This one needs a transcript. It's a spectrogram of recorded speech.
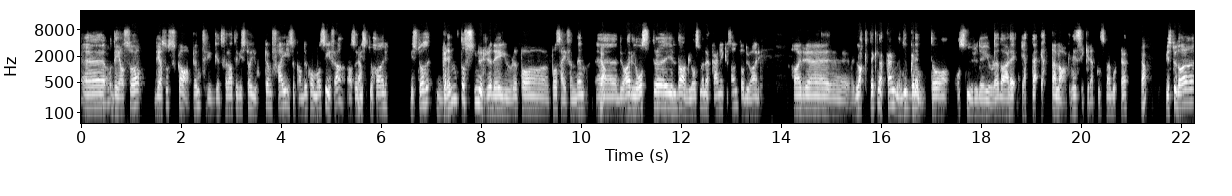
Og det også det å skape en trygghet for at hvis du har gjort en feil, så kan du komme og si ifra. Altså, ja. hvis, du har, hvis, du har, glemt å snurre det hjulet på, på safen din, ja. eh, du har låst eh, daglås med nøkkelen, ikke sant? og du har, har eh, lagt vekk nøkkelen, men du glemte å, å, snurre det hjulet, da er det ett, et av lagene i sikkerheten som er borte. Ja. Hvis du da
